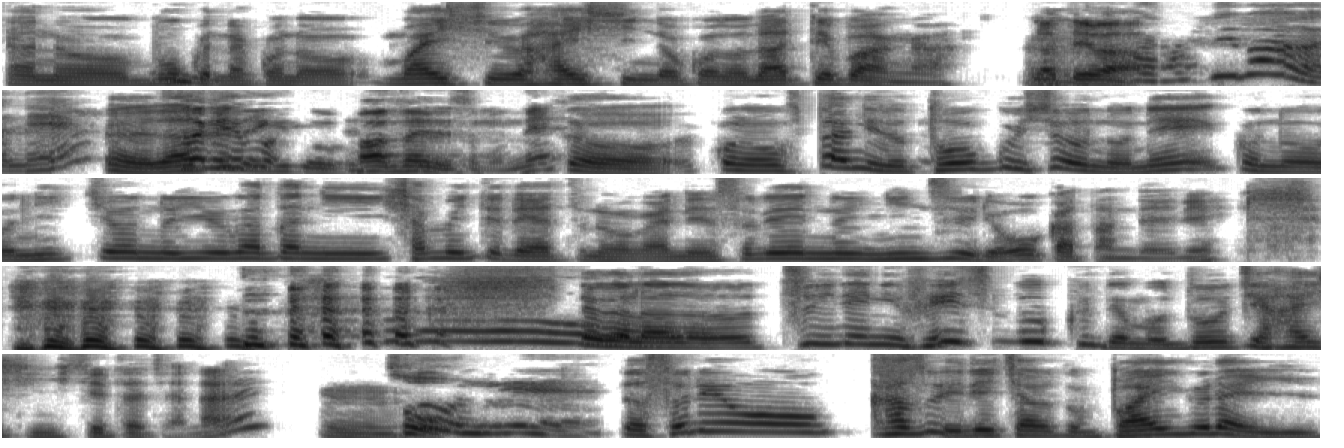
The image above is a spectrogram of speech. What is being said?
あの、僕のこの、毎週配信のこのラテバーが、ラテは。あラテバーがね。うんラテバ下げていくと漫才ですもんね。そう、この二人のトークショーのね、この日曜の夕方に喋ってたやつの方がね、それの人数より多かったんだよね。だから、あの、ついでに Facebook でも同時配信してたじゃない？うん。そうね。だそれを数入れちゃうと倍ぐらい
